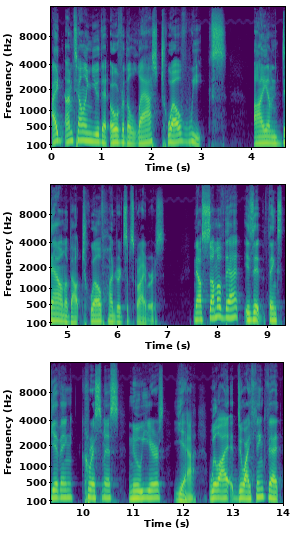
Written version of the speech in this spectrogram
I, I'm telling you that over the last 12 weeks, I am down about 1,200 subscribers. Now, some of that is it Thanksgiving, Christmas, New Year's? Yeah. Will I do I think that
